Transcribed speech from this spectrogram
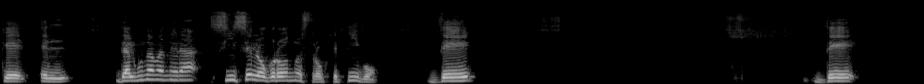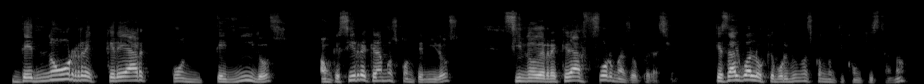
que el, de alguna manera sí se logró nuestro objetivo de, de de no recrear contenidos, aunque sí recreamos contenidos, sino de recrear formas de operación, que es algo a lo que volvimos con Noticonquista, ¿no?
